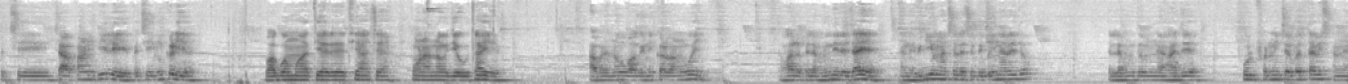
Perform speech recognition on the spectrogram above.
પછી ચા પાણી પી લઈએ. પછી નીકળીએ. વાગવામાં અત્યારે થયા છે પોણા નવ જેવું થાય છે. આપણે નવ વાગે નીકળવાનું હોય, તો હાલો પેલા મંદિરે જઈએ અને વિડીયોમાં છેલ્લે સુધી બન્યા રહેજો. એટલે હું તમને આજે ફૂલ ફર્નિચર બતાવીશ અને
